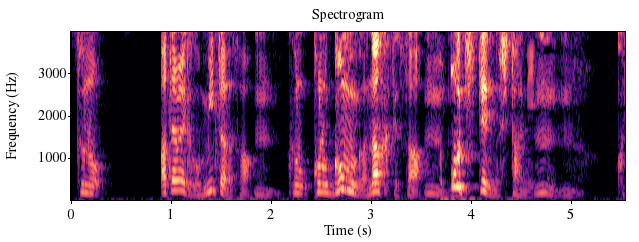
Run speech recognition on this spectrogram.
その、当たり前だけど見たらさ、うんこの、このゴムがなくてさ、うん落ちてんの、下に。うんうん。こ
